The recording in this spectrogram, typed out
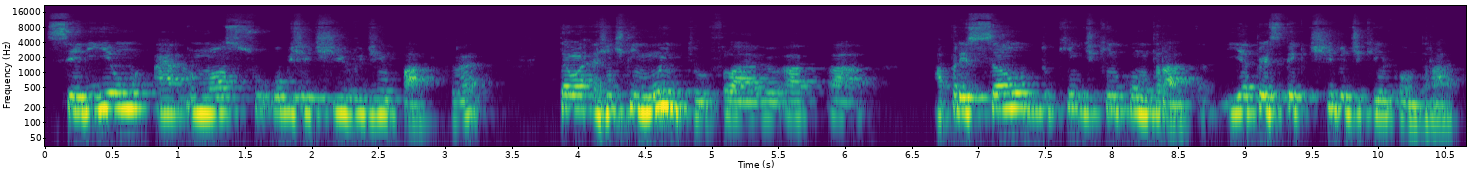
seriam a, o nosso objetivo de impacto, né? Então, a gente tem muito, Flávio, a, a, a pressão do que, de quem contrata e a perspectiva de quem contrata,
